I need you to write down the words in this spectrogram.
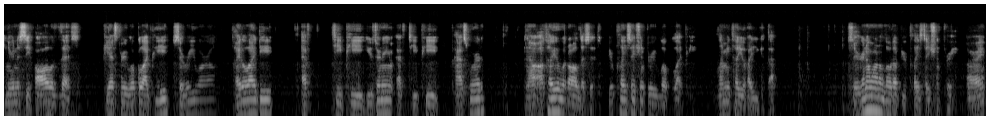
and you're gonna see all of this PS3 local IP, server URL, title ID, FTP username, FTP password, Now, I'll tell you what all this is. Your PlayStation 3 local IP. Let me tell you how you get that. So you're going to want to load up your PlayStation 3, alright?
